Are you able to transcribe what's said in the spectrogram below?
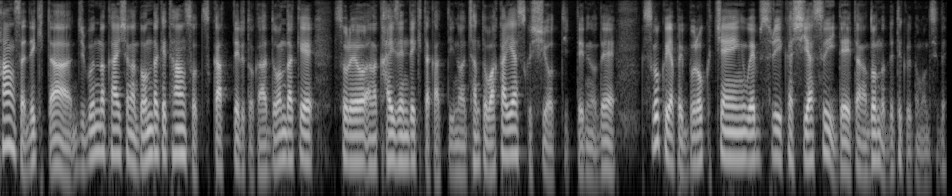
監査できた自分の会社がどんだけ炭素を使ってるとかどんだけそれをあの改善できたかっていうのはちゃんと分かりやすくしようって言ってるのですごくやっぱりブロックチェーン Web3 化しやすいデータがどんどん出てくると思うんですよね。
